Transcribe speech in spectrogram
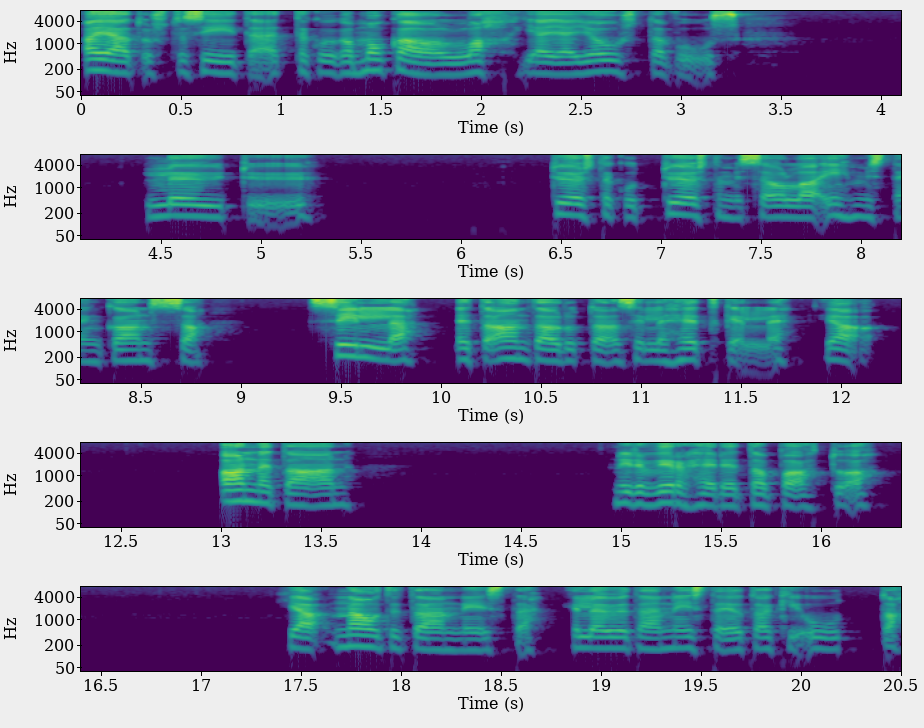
ajatusta siitä, että kuinka moka on lahja ja joustavuus löytyy työstä kuin työstä, missä ollaan ihmisten kanssa sillä, että antaudutaan sille hetkelle ja annetaan niiden virheiden tapahtua ja nautitaan niistä ja löydetään niistä jotakin uutta.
